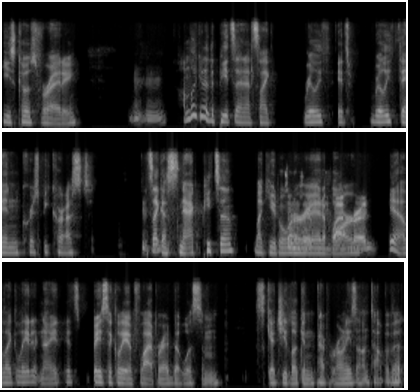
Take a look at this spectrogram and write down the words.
East Coast variety. Mm-hmm. I'm looking at the pizza and it's like really, it's really thin, crispy crust. It's mm-hmm. like a mm-hmm. snack pizza, like you'd order like at a bar. Bread. Yeah, like late at night. It's basically a flatbread, but with some sketchy looking pepperonis on top of it.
